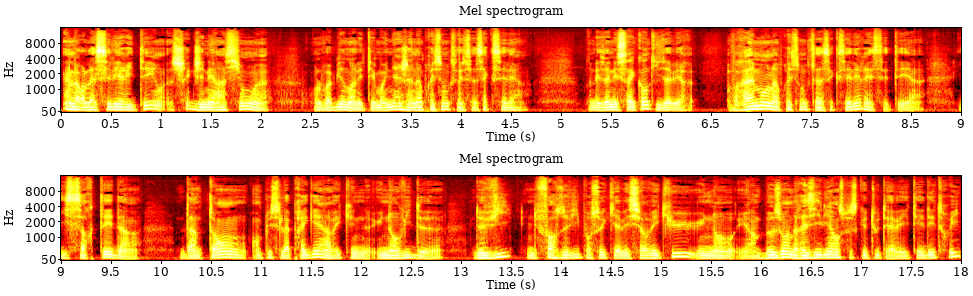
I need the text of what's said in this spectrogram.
Alors la célérité, chaque génération, on le voit bien dans les témoignages, a l'impression que ça s'accélère. Dans les années 50, ils avaient vraiment l'impression que ça s'accélérait. C'était, il sortait d'un d'un temps, en plus l'après-guerre, avec une, une envie de, de vie, une force de vie pour ceux qui avaient survécu, une, un besoin de résilience parce que tout avait été détruit.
